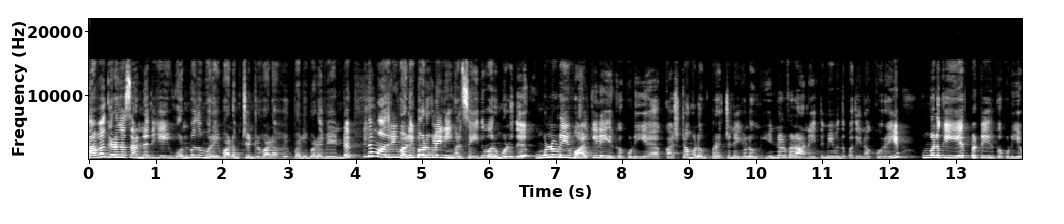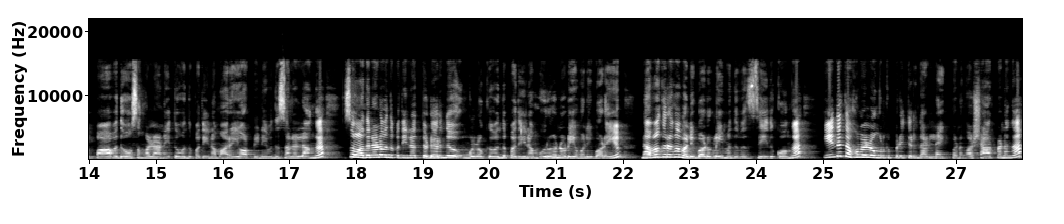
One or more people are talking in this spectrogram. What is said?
நவகிரக சன்னதியை ஒன்பது முறை வளம் சென்று வள வழிபட வேண்டும். இந்த மாதிரி வழிபாடுகளை நீங்கள் செய்து வரும் பொழுது உங்களுடைய வாழ்க்கையில் இருக்கக்கூடிய கஷ்டங்களும் பிரச்சனைகளும் இன்னல்கள் அனைத்துமே வந்து பார்த்திங்கன்னா குறையும். உங்களுக்கு ஏற்பட்டு இருக்கக்கூடிய பாவ தோஷங்கள் அனைத்தும் வந்து பார்த்திங்கன்னா மறையும் அப்படின்னே வந்து சொல்லலாங்க. ஸோ அதனால் வந்து பார்த்திங்கன்னா தொடர்ந்து உங்களுக்கு வந்து பார்த்திங்கன்னா முருகனுடைய வழிபாடையும் நவகிரக வழிபாடுகளையும் வந்து செய்துக்கோங்க. இந்த தகவல் உங்களுக்கு பிடித்திருந்தால் லைக் பண்ணுங்கள் ஷேர் பண்ணுங்கள்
